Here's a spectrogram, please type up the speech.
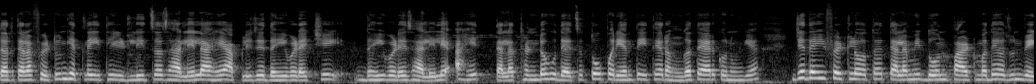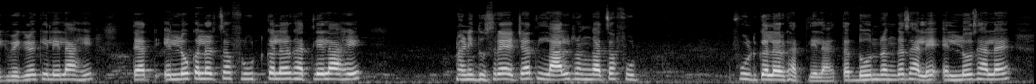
तर त्याला फेटून घेतलं. इथे इडलीचं झालेलं आहे. आपले जे दहीवड्याचे दहीवडे झालेले आहेत त्याला थंड होऊ द्यायचं. तोपर्यंत इथे रंग तयार करून घ्या. जे दही फेटलं होतं त्याला मी दोन पार्टमध्ये अजून वेगवेगळं केलेलं आहे. त्यात येल्लो कलरचा फ्रूट कलर घातलेला आहे आणि दुसऱ्या याच्यात लाल रंगाचा फूट फूड कलर घातलेला आहे. तर दोन रंग झाले. येल्लो झाला आहे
